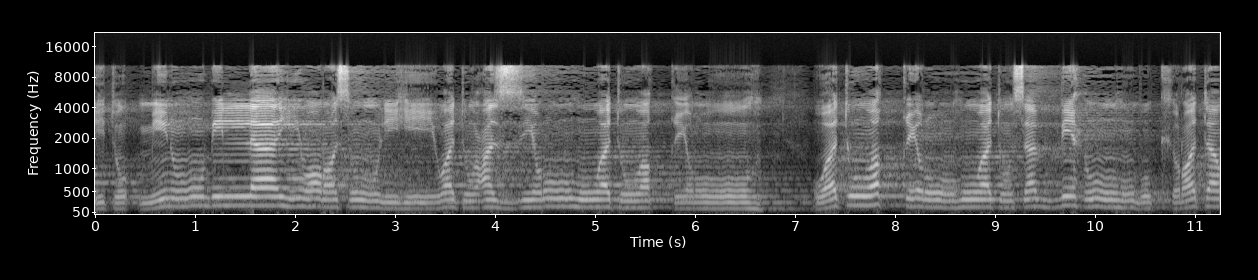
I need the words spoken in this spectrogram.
لتؤمنوا بالله ورسوله وتعزروه وتوقروه وتوقروه وتسبحوه بكرة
